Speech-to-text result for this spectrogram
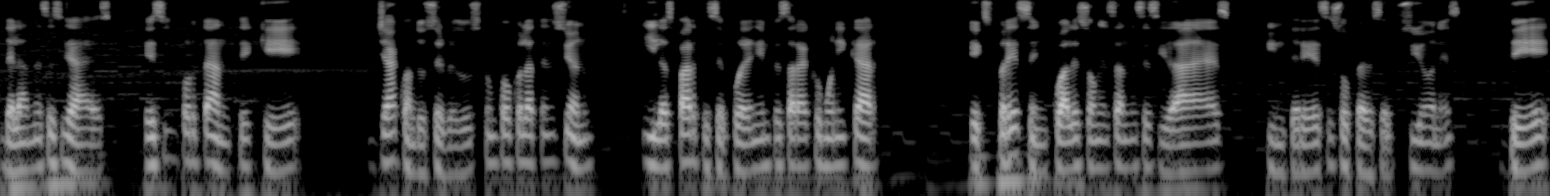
de las necesidades, es importante que ya cuando se reduzca un poco la tensión y las partes se pueden empezar a comunicar, expresen cuáles son esas necesidades, intereses o percepciones de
